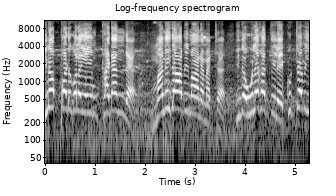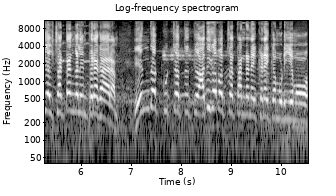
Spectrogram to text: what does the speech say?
இனப்படுகொலையையும் கடந்த மனிதாபிமானமற்ற இந்த உலகத்திலே குற்றவியல் சட்டங்களின் பிரகாரம் எந்த குற்றத்துக்கு அதிகபட்ச தண்டனை கிடைக்க முடியுமோ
